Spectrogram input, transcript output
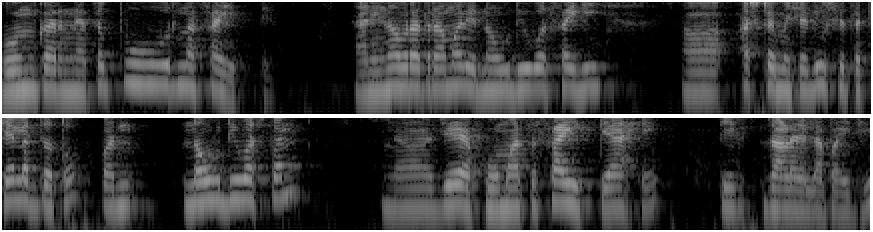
होम करण्याचं पूर्ण साहित्य. आणि नवरात्रामध्ये नऊ दिवसही अष्टमीच्या दिवशी तर केलाच जातो पण नऊ दिवस पण जे होमाचं साहित्य आहे ते जाळायला पाहिजे.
